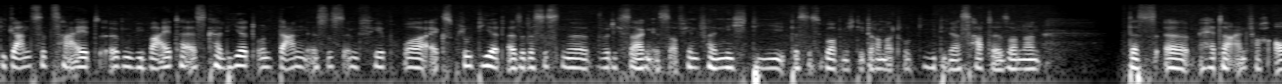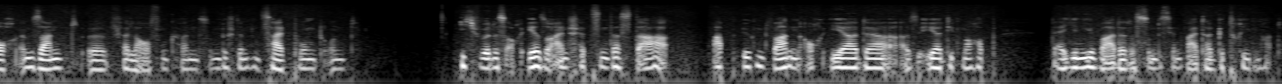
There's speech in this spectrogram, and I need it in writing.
die ganze Zeit irgendwie weiter eskaliert und dann ist es im Februar explodiert. Also das ist eine, würde ich sagen, ist auf jeden Fall nicht die, das ist überhaupt nicht die Dramaturgie, die das hatte, sondern das äh, hätte einfach auch im Sand äh, verlaufen können zu einem bestimmten Zeitpunkt und ich würde es auch eher so einschätzen, dass da ab irgendwann auch eher der, also eher Dietmar Hopp derjenige war, der das so ein bisschen weiter getrieben hat.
